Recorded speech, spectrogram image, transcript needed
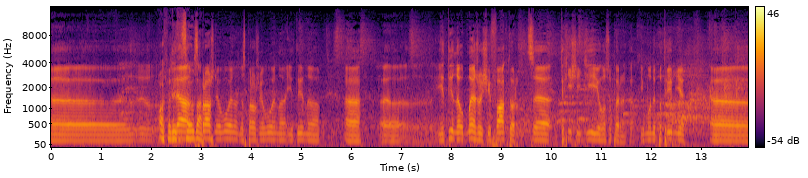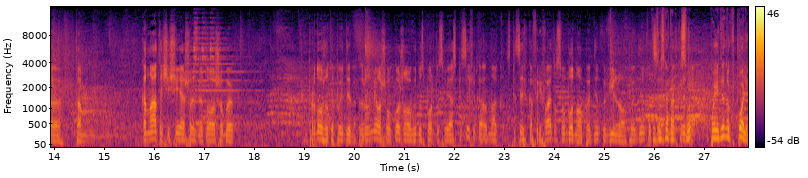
Е, Ось, Для справжнього воїна, для справжнього воїна єдина. е, е, Єдиний обмежуючий фактор це технічні дії його суперника. Йому не потрібні е, там канати чи ще щось для того, щоб продовжувати поєдинок. Зрозуміло, що у кожного виду спорту своя специфіка, однак специфіка фріфайту, свободного поєдинку, вільного поєдинку Це відкритий, поєдинок в полі.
